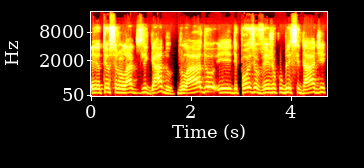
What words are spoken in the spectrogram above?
eu tenho o celular desligado do lado e depois eu vejo publicidade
